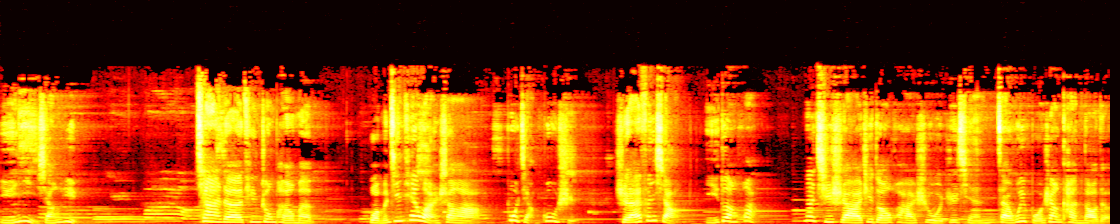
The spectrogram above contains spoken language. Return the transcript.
与你相遇。亲爱的听众朋友们，我们今天晚上啊不讲故事，只来分享一段话。那其实啊，这段话是我之前在微博上看到的。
